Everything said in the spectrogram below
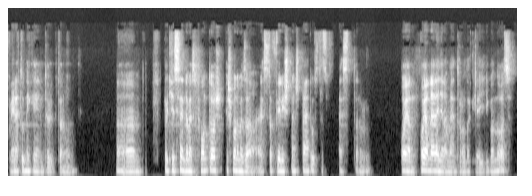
Miért ne tudnék én tőlük tanulni? Uh, úgyhogy szerintem ez fontos, és mondom, ez a, ezt a félisten státuszt, ezt, ezt um, olyan, olyan ne legyen a mentorod, aki így gondolsz,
